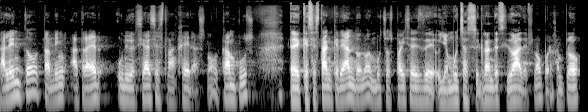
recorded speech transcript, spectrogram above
talento, también atraer universidades extranjeras, ¿no? campus eh, que se están creando ¿no? en muchos países de, y en muchas grandes ciudades. ¿no? Por ejemplo,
